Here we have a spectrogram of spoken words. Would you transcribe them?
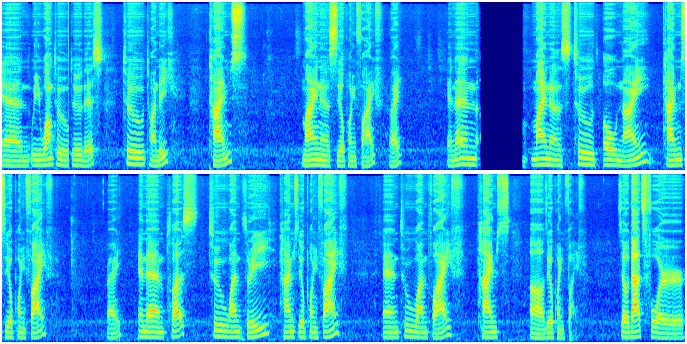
And we want to do this 220 times minus 0.5, right? And then minus 209 times 0.5, right? And then plus 213 times 0.5 and 215 times uh, 0.5. So that's for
